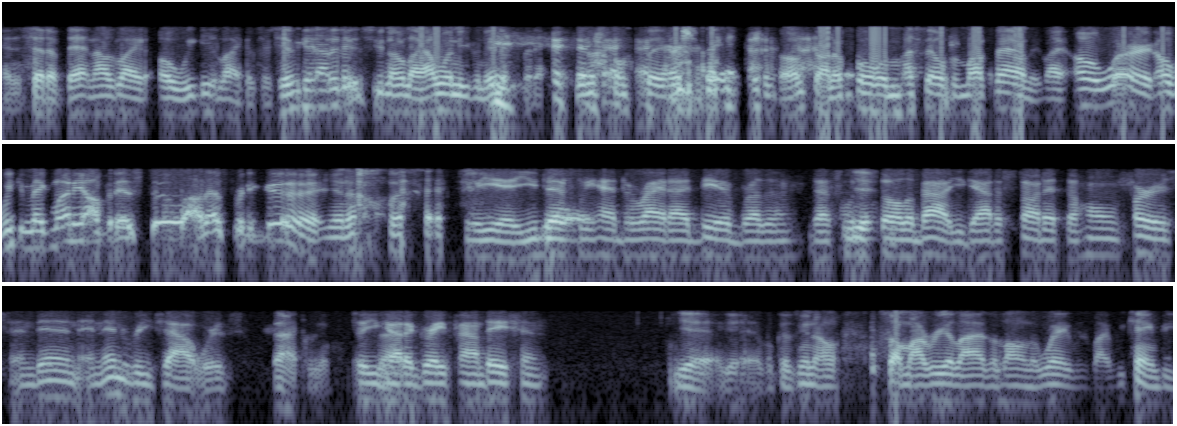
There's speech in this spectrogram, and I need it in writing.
and set up that, and I was like, oh, we get like a certificate out of this, you know, like I wasn't even in it for that. You know what I'm saying? I'm trying to forward myself and my family, like, oh, word, oh, we can make money off of this too. Oh, that's pretty good, you know. Well, yeah, you definitely had the right idea, brother. That's what Yeah. it's all about. You got to start at the home first, and then and then reach outwards. exactly. So you Exactly. got a great foundation. Yeah, yeah, because you know something I realized along the way was like we can't be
